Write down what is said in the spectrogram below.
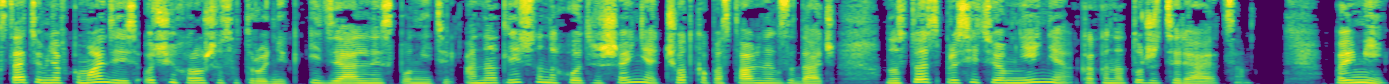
Кстати, у меня в команде есть очень хороший сотрудник, идеальный исполнитель. Она отлично находит решение четко поставленных задач, но стоит спросить ее мнение, как она тут же теряется. Пойми,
